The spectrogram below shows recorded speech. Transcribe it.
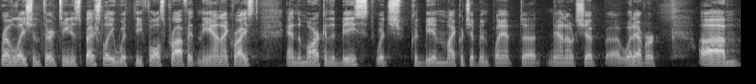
Revelation 13 especially, with the false prophet and the Antichrist and the mark of the beast, which could be a microchip implant, uh, nanochip, uh, whatever. Um,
